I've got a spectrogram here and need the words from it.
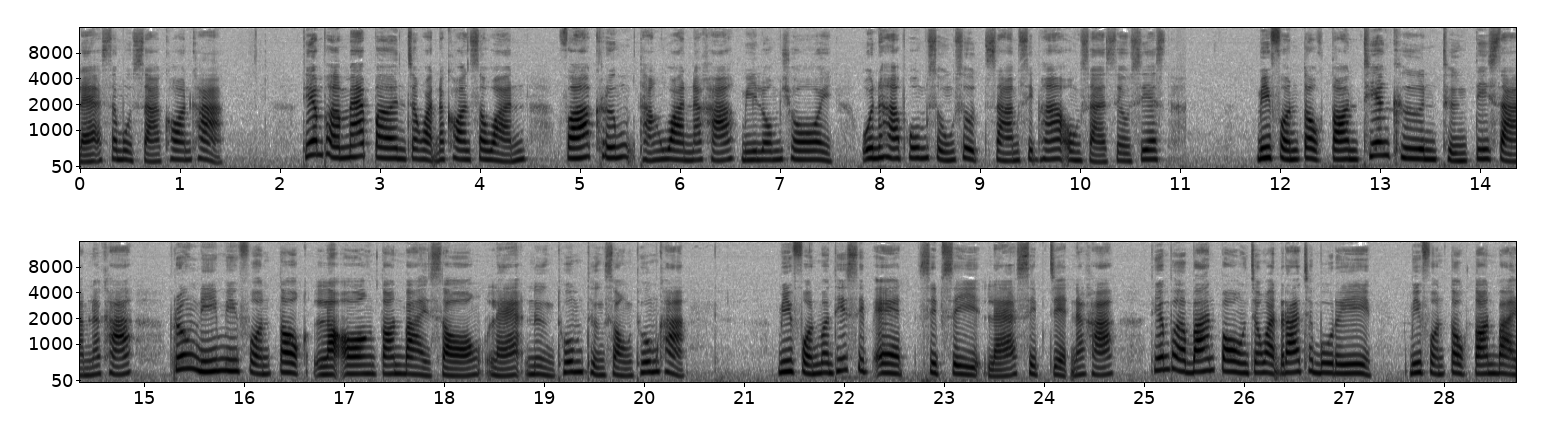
และสมุทรสาครค่ะ ที่อำเภอแม่เปิลจังหวัดนครสวรรค์ ฟ้าครึ้มทั้งวันนะคะ มีลมโชย อุณหภูมิสูงสุด 35 องศาเซลเซียส มีฝนตกตอนเที่ยงคืนถึงตีสามนะคะ พรุ่งนี้มีฝนตกละอองตอนบ่าย 2 และ 1 ทุ่มถึง 2 ทุ่มค่ะ มีฝนวันที่ 11 14 และ 17 นะคะ ที่อำเภอบ้านโป่งจังหวัดราชบุรี มีฝนตกตอนบ่าย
